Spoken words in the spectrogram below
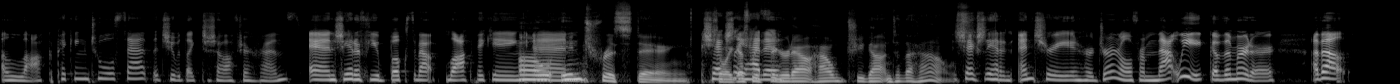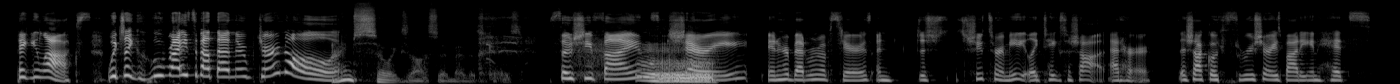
a lock picking tool set that she would like to show off to her friends. And she had a few books about lock picking. Oh, and interesting. She so I guess had we a- figured out how she got into the house. She actually had an entry in her journal from that week of the murder about picking locks, which, like, who writes about that in their journal? I'm so exhausted by this case. So she finds Sherri in her bedroom upstairs and just shoots her immediately, like takes a shot at her. The shot goes through Sherri's body and hits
